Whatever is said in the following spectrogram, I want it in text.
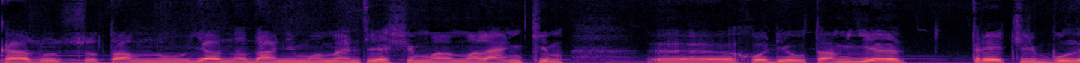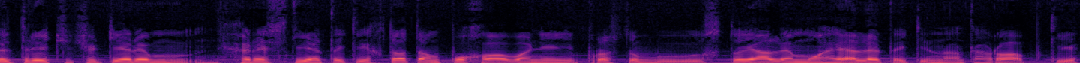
Кажуть, що там, ну я на даний момент я ще маленьким е, ходив. Там є три чи були три чи чотири м, хрести такі, хто там похований. Просто стояли могили такі надгробки.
